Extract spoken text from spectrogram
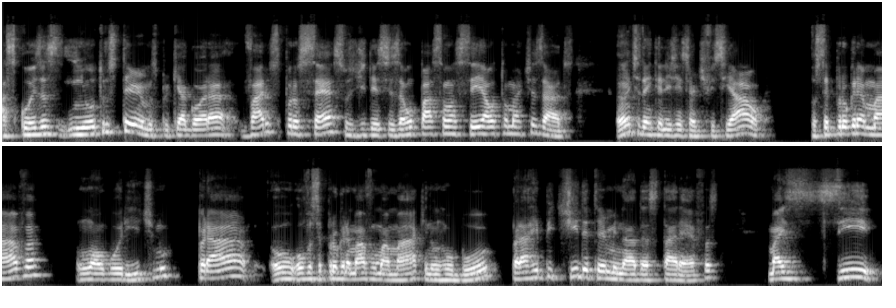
as coisas em outros termos, porque agora vários processos de decisão passam a ser automatizados. Antes da inteligência artificial, você programava um algoritmo para, ou, ou você programava uma máquina, um robô, para repetir determinadas tarefas mas se,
